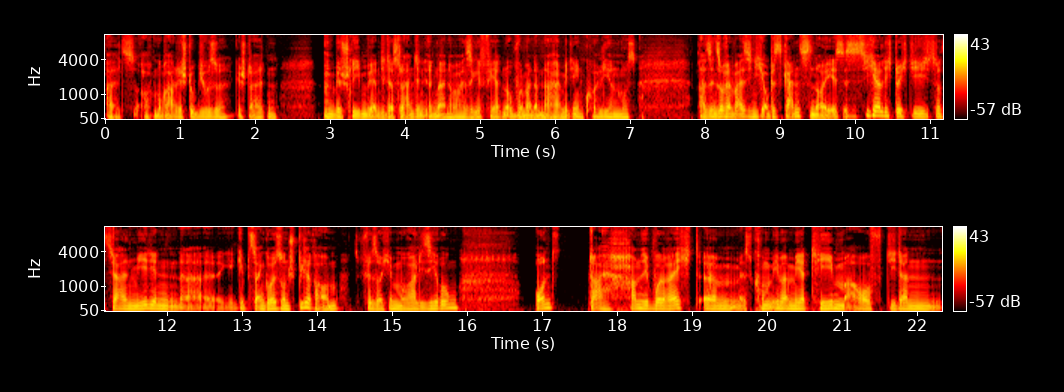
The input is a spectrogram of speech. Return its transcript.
als auch moralisch dubiose Gestalten beschrieben werden, die das Land in irgendeiner Weise gefährden, obwohl man dann nachher mit ihnen koalieren muss. Also insofern weiß ich nicht, ob es ganz neu ist. Es ist sicherlich durch die sozialen Medien äh, gibt es einen größeren Spielraum für solche Moralisierungen. Und da haben Sie wohl recht. Ähm, es kommen immer mehr Themen auf, die dann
